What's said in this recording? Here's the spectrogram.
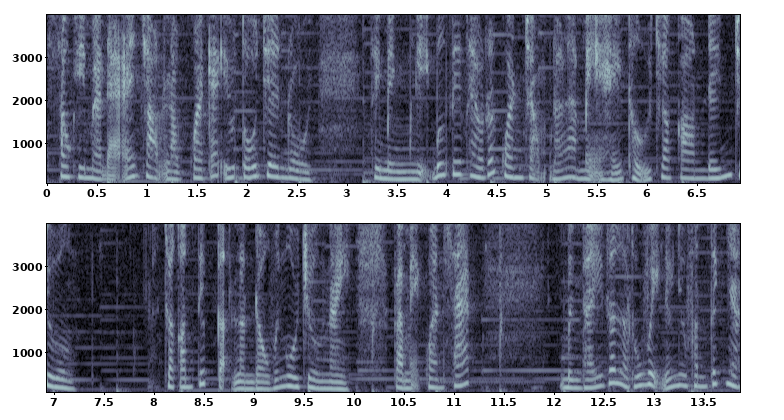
Sau khi mà đã chọn lọc qua các yếu tố trên rồi thì mình nghĩ bước tiếp theo rất quan trọng đó là mẹ hãy thử cho con đến trường, cho con tiếp cận lần đầu với ngôi trường này. Và mẹ quan sát, mình thấy rất là thú vị nếu như phân tích nha.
